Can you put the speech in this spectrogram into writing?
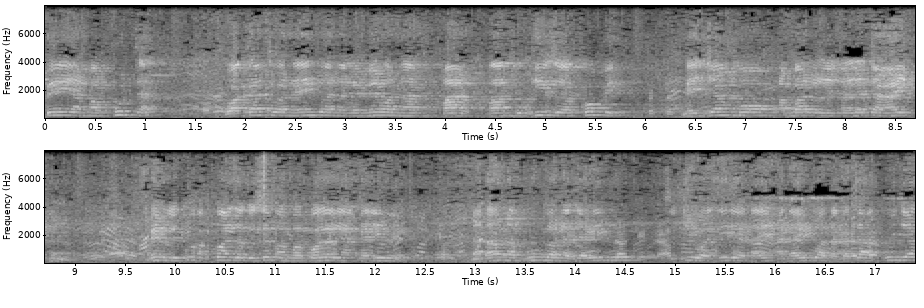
bei ya mafuta wakati wananchi wanalemewa na ma- maambukizo ya COVID ni jambo ambalo linaleta aibu. Mimi nilikuwa kwanza kusema mambo hayo yaangaliwe, na naona bunge anajaribu, sijui waziri ana- anaitwa anakataa kuja,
